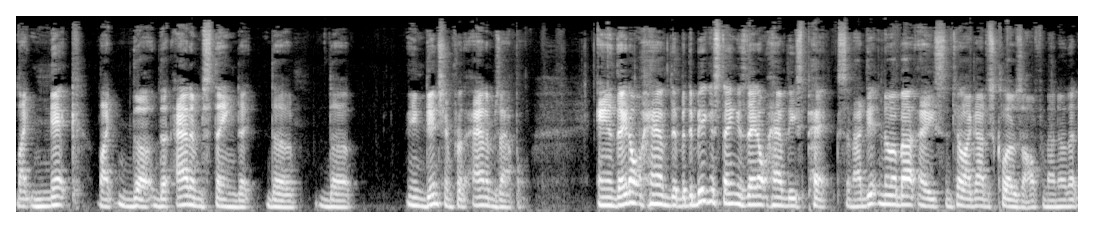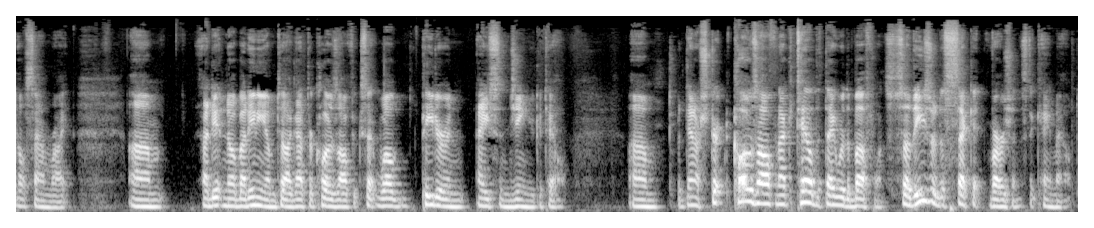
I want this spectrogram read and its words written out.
like neck, like the the Adam's thing that the the indention for the Adam's apple. And they don't have the, but the biggest thing is they don't have these pecs. And I didn't know about Ace until I got his clothes off. And I know that don't sound right. Um, I didn't know about any of them until I got their clothes off, except, well, Peter and Ace and Gene, you could tell. Um, but then I stripped the clothes off and I could tell that they were the buff ones. So these are the second versions that came out.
